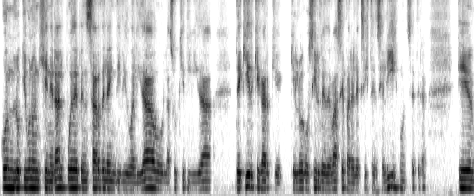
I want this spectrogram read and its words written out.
con lo que uno en general puede pensar de la individualidad o la subjetividad de Kierkegaard, que, luego sirve de base para el existencialismo, etc. Eh,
